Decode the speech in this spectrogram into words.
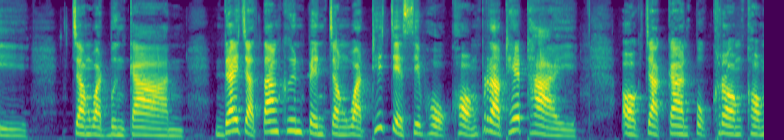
2554 จังหวัดบึงการ ได้จัดตั้งขึ้นเป็นจังหวัดที่ 76 ของประเทศไทย ออกจากการปกครองของ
